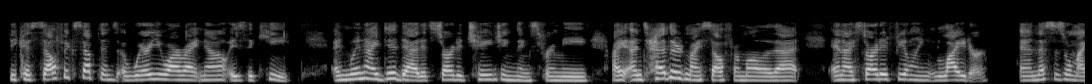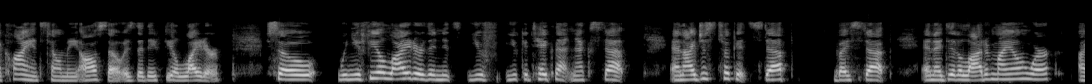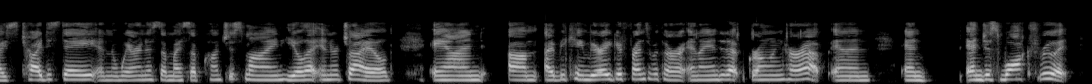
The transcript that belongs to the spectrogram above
because self-acceptance of where you are right now is the key. And when I did that, it started changing things for me. I untethered myself from all of that and I started feeling lighter. And this is what my clients tell me also is that they feel lighter. So when you feel lighter, then it's, you, you could take that next step. And I just took it step by step and I did a lot of my own work. I tried to stay in awareness of my subconscious mind, heal that inner child. And, um, I became very good friends with her and I ended up growing her up and, and, and just walk through it.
